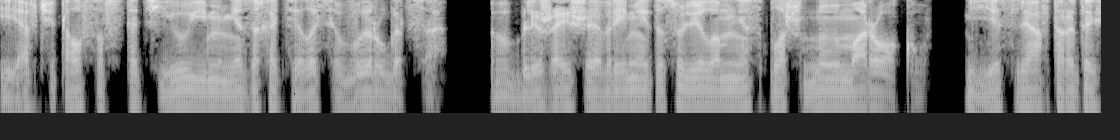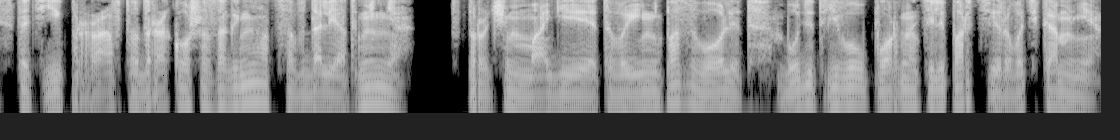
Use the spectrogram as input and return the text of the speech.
Я вчитался в статью, и мне захотелось выругаться. В ближайшее время это сулило мне сплошную мороку. Если автор этой статьи прав, то дракоша загнется вдали от меня. Впрочем, магия этого и не позволит, будет его упорно телепортировать ко мне.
